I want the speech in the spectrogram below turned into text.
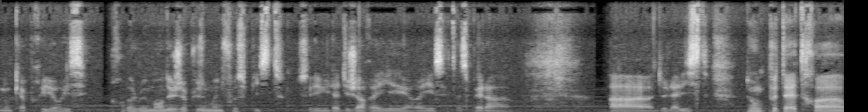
Donc a priori, c'est probablement déjà plus ou moins une fausse piste. Il a déjà rayé, rayé cet aspect-là euh, de la liste. Donc peut-être,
